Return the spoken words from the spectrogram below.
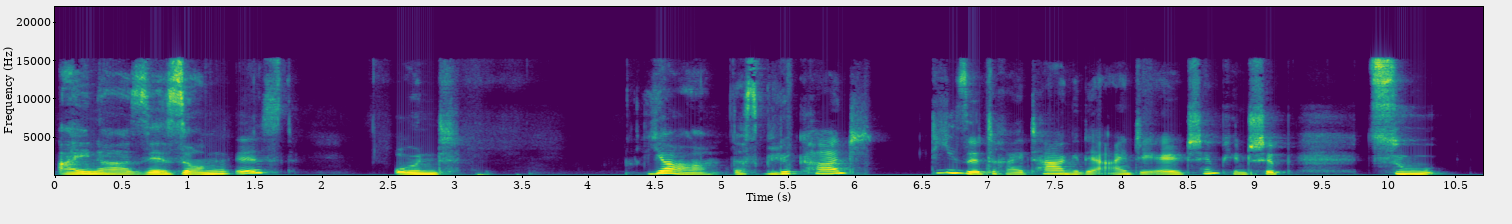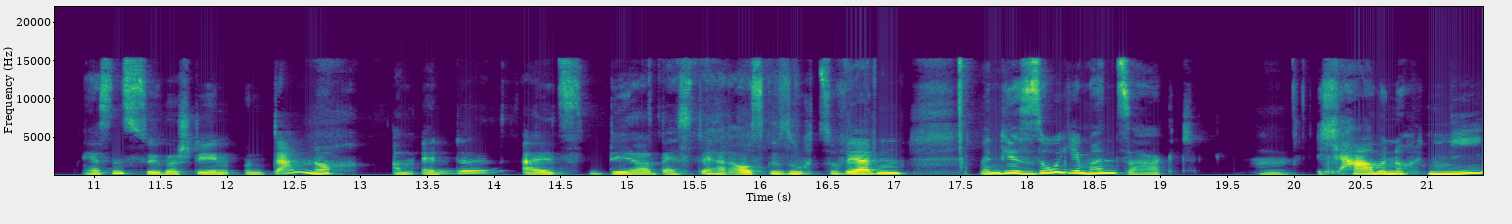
einer Saison ist, und ja, das Glück hat, diese drei Tage der IGL Championship zu erstens zu überstehen und dann noch am Ende als der Beste herausgesucht zu werden. Wenn dir so jemand sagt, hm, ich habe noch nie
